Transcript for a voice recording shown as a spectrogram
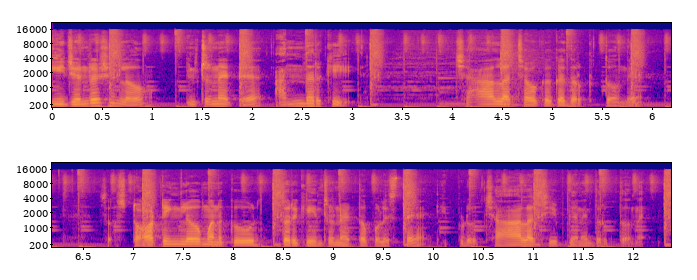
ఈ జనరేషన్లో ఇంటర్నెట్ అందరికీ చాలా చౌకగా దొరుకుతుంది. సో స్టార్టింగ్లో మనకు దొరికే ఇంటర్నెట్తో పోలిస్తే ఇప్పుడు చాలా చీప్గానే దొరుకుతుంది.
